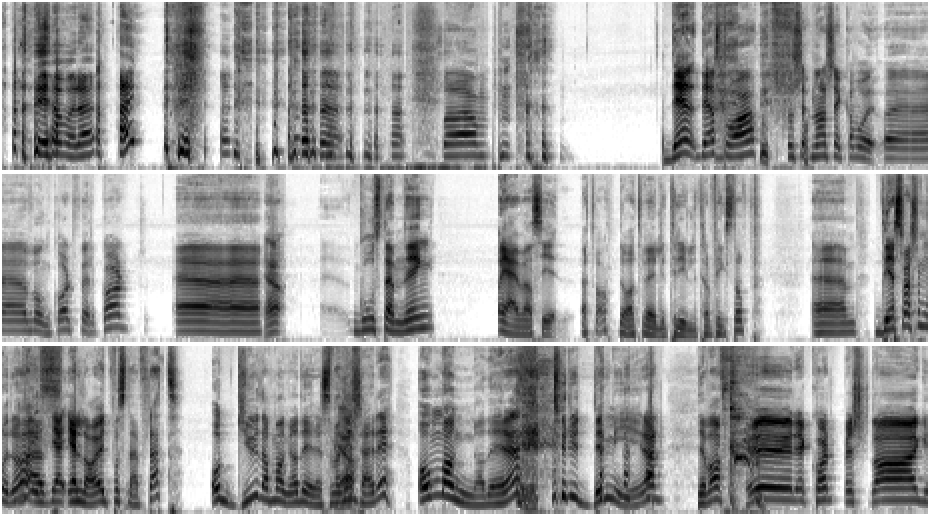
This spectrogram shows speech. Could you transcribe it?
Jeg bare Hei! Så um, Det, det står av. Så Men han sjekka vår, øh, vognkort, førerkort. Øh, Ja. god stemning. Og jeg vil si, vet du hva, det var et veldig trivelig trafikkstopp. Um, det som er så moro, er at jeg, jeg la ut på Snapchat. Og gud, det er mange av dere som er Ja. nysgjerrig. Og mange av dere trodde mye rart. Det var førerkortbeslag,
